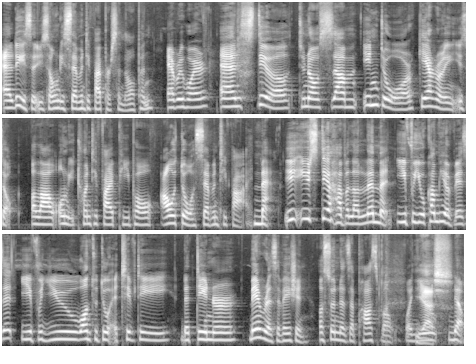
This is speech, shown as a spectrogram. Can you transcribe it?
at least it's only seventy five percent open everywhere, and still, you know, some indoor gathering is allow only 25 people, outdoor 75 max. You, you still have a limit. If you come here visit, if you want to do activity, the dinner, make reservation as soon as possible. When Yes. you no.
